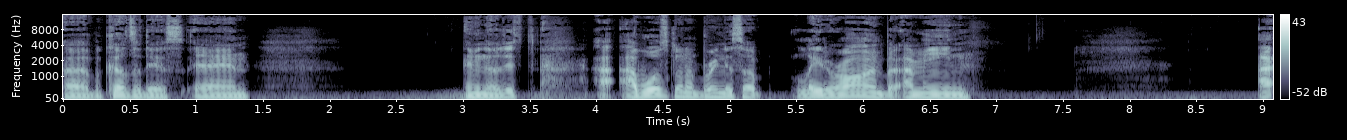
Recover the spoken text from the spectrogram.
uh, because of this, and, and you know this, I, I was gonna bring this up later on, but I mean, I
